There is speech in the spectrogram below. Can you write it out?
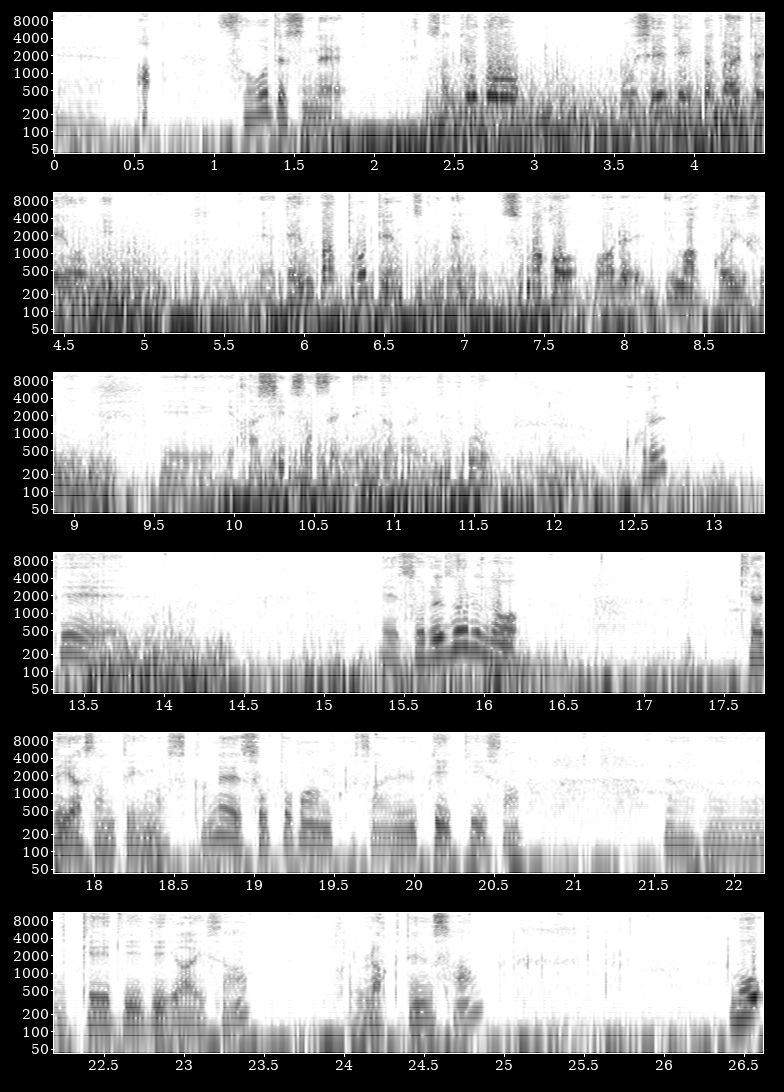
えーあそうですね。先ほど教えていただいたように、えー電波塔っていうんですかね。スマホ。俺今こういうふうに、えー発信させていただいてる。これって、えそれぞれのキャリアさんといいますかね。ソフトバンクさん NTT さん、うん KDDI さん。から楽天さんも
